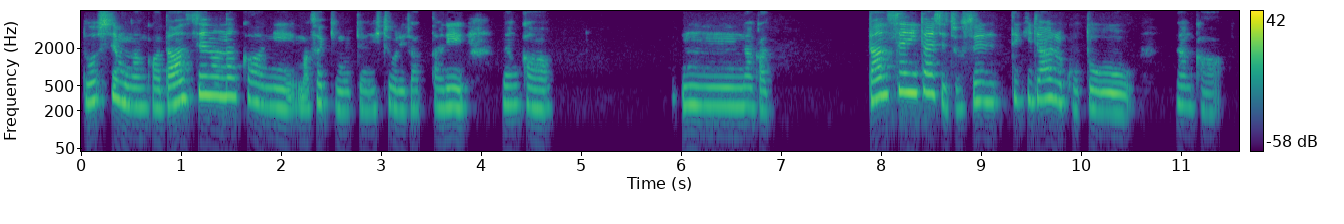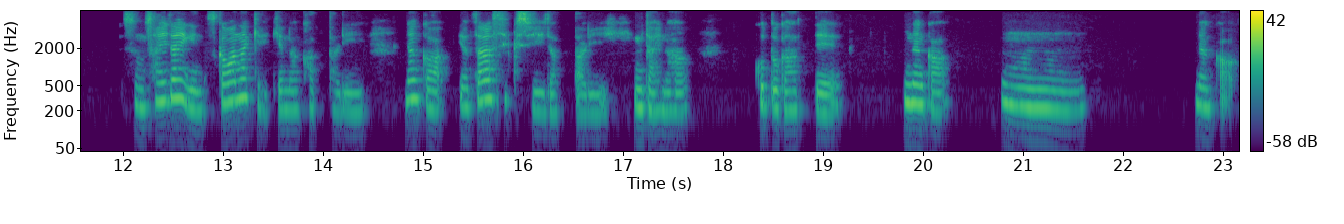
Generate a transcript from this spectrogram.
どうしてもなんか男性の中に、まあさっきも言ったように一人だったり、なんか、うーん、なんか男性に対して女性的であることを、なんか、その最大限使わなきゃいけなかったり、なんか、やたらセクシーだったり、みたいなことがあって、なんか、うーん、なんか、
